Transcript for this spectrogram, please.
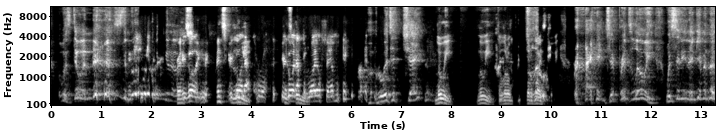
was doing this. you know, you're going, you're, Prince you're going after, you're Prince going after royal family. Who is it, Jay? Louis. Louis, the little little Louis. boy right? Prince Louis was sitting there giving the,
